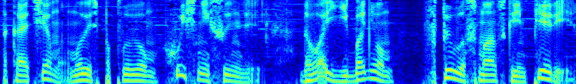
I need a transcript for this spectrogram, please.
такая тема, мы ведь поплывем хуй с ней с Индией давай ебанем в тыл Османской империи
